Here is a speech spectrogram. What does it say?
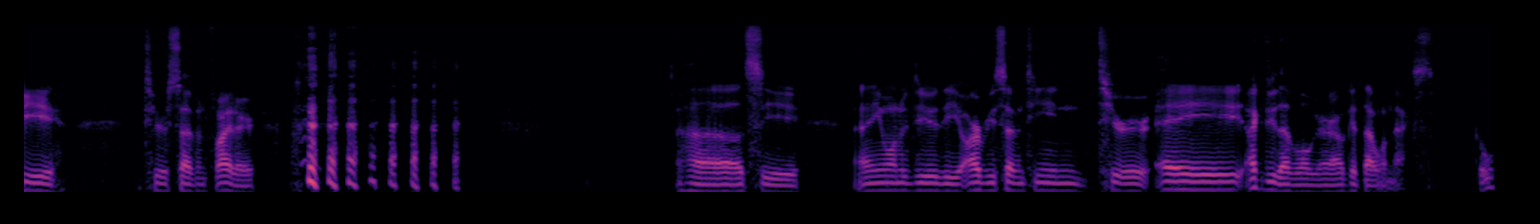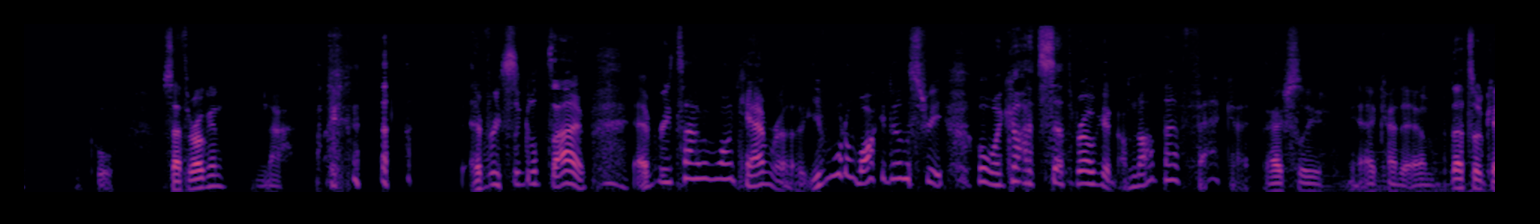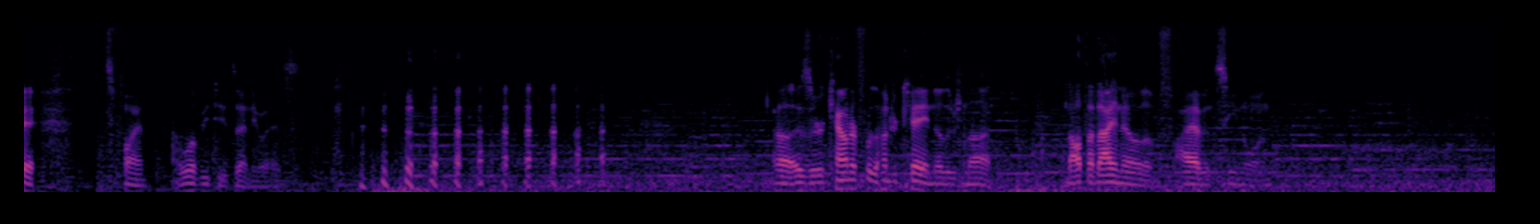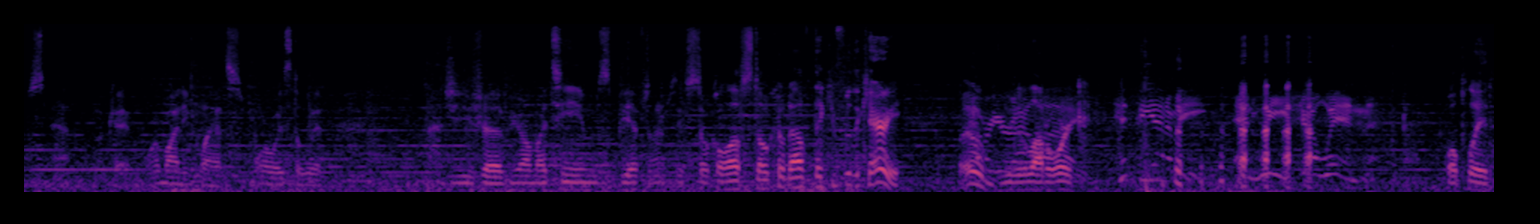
Tier 7 fighter. uh, let's see. And you want to do the RB 17 Tier A? I could do that Volgar. I'll get that one next. Cool. Cool. Seth Rogen? Nah. Every single time. Every time I'm on camera. Even when I'm walking down the street. Oh my god, it's Seth Rogen. I'm not that fat guy. Actually, yeah, I kind of am. But that's okay. That's fine. I love you dudes anyways. uh, is there a counter for the 100k? No, there's not. Not that I know of. I haven't seen one. Snap. Okay, more mining plants. More ways to win. Geez, you're on my team's BF Stokolov. Stokolov, thank you for the carry. Boom, you did a lot of work. Hit the enemy, and we shall win. Well played.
